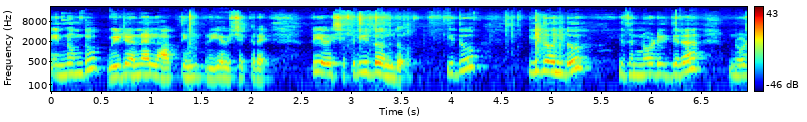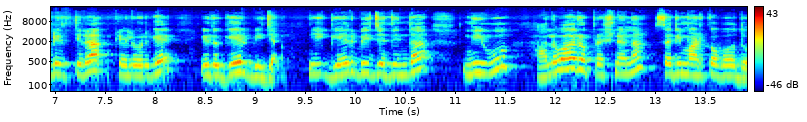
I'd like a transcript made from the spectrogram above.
ಇನ್ನೊಂದು ವಿಡಿಯೋನಲ್ಲಿ ಹಾಕ್ತೀನಿ ಪ್ರಿಯ ವೀಕ್ಷಕರೇ. ಪ್ರಿಯ ವೀಕ್ಷಕರೇ, ಇದೊಂದು. ಇದು ಇದೊಂದು ಇದನ್ನು ನೋಡಿದ್ದೀರಾ, ನೋಡಿರ್ತೀರಾ ಕೆಲವ್ರಿಗೆ? ಇದು ಗೇರ್ ಬೀಜ. ಈ ಗೇರ್ ಬೀಜದಿಂದ ನೀವು ಹಲವಾರು ಪ್ರಶ್ನೆನ ಸರಿ ಮಾಡ್ಕೋಬೋದು.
